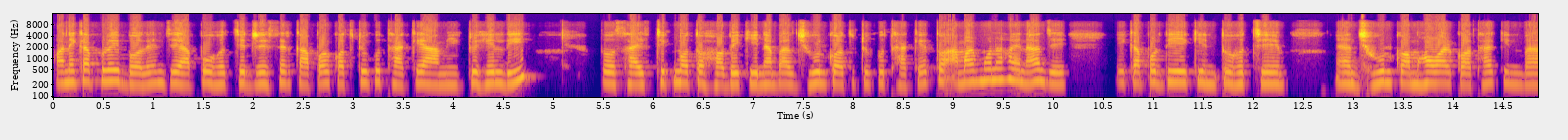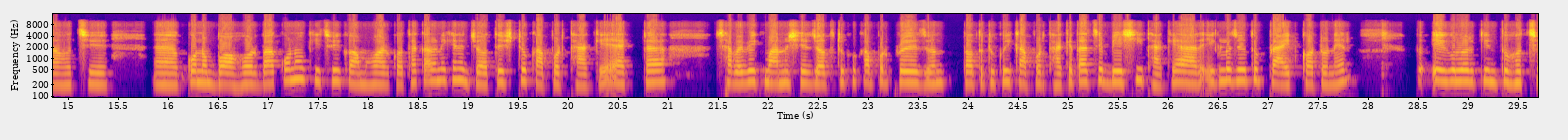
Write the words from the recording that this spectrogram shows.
অনেক আপুরাই বলেন যে, আপু, হচ্ছে ড্রেসের কাপড় কতটুকু থাকে? আমি একটু হেলদি তো সাইজ ঠিক মতো হবে কিনা বা ঝুল কতটুকু থাকে, তো আমার মনে হয় না যে এই কাপড় দিয়ে কিন্তু হচ্ছে ঝুল কম হওয়ার কথা কিংবা হচ্ছে কোনো বহর বা কোনো কিছুই কম হওয়ার কথা। কারণ এখানে যথেষ্ট কাপড় থাকে, একটা স্বাভাবিক মানুষের যতটুকু কাপড় প্রয়োজন ততটুকুই কাপড় থাকে, তার চেয়ে বেশি থাকে। আর এগুলো যেহেতু প্রাইড কটনের তো এগুলোর কিন্তু হচ্ছে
